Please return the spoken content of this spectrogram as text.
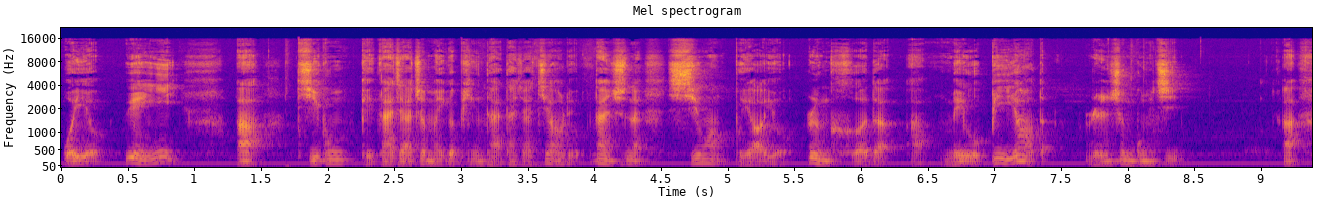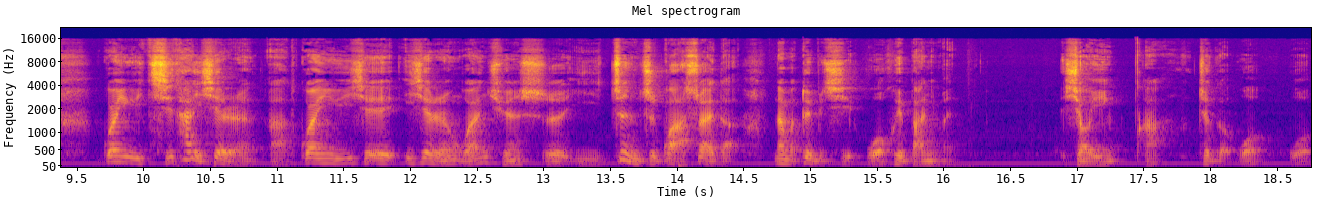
我也愿意啊提供给大家这么一个平台，大家交流。但是呢，希望不要有任何的啊没有必要的人身攻击啊。关于其他一些人啊，关于一些一些人完全是以政治挂帅的，那么对不起，我会把你们消音啊。这个我我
